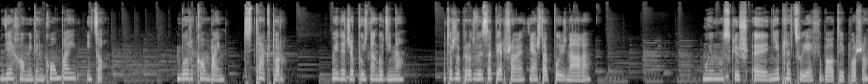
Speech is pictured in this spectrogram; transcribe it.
Zjechał mi ten kombajn i co? Było, że kombajn. Traktor. Widać, że późna godzina. Chociaż dopiero 21, więc nie aż tak późno, ale mój mózg już y, nie pracuje chyba o tej porze.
